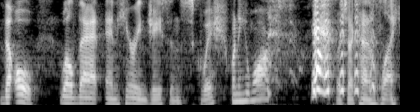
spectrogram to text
The oh, well, that and hearing Jason squish when he walks, which I kind of like.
